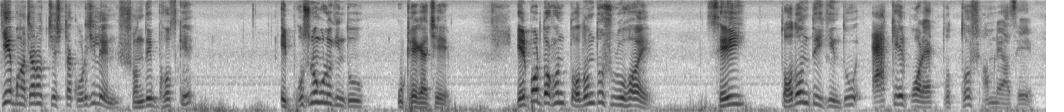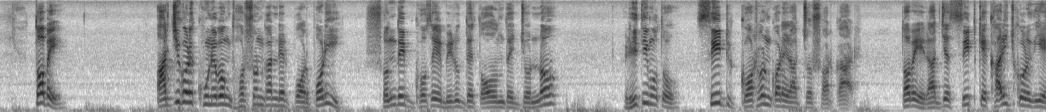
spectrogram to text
কে বাঁচানোর চেষ্টা করেছিলেন সন্দীপ ঘোষকে? এই প্রশ্নগুলো কিন্তু উঠে গেছে। এরপর তখন তদন্ত শুরু হয়। সেই তদন্তেই কিন্তু একের পর এক তথ্য সামনে আসে। তবে আর্জি করে খুন এবং ধর্ষণ কাণ্ডের পরপরই সন্দীপ ঘোষের বিরুদ্ধে তদন্তের জন্য রীতিমতো সিট গঠন করে রাজ্য সরকার। তবে রাজ্যের সিটকে খারিজ করে দিয়ে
